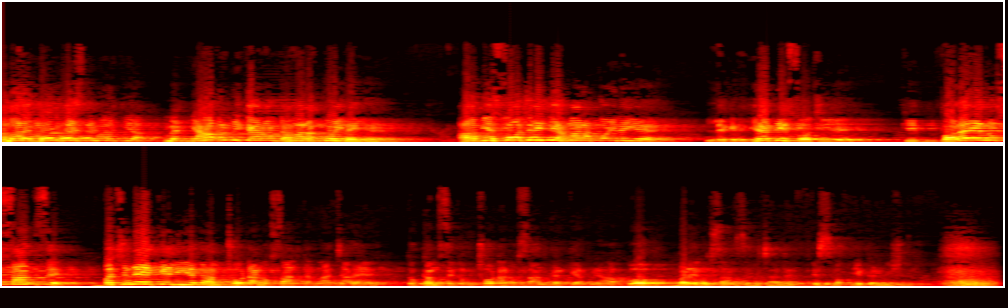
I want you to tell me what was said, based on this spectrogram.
हमारे वोट का इस्तेमाल किया। मैं यहाँ पर भी कह रहा हूँ कि हमारा कोई नहीं है। आप ये सोच लीजिए, हमारा कोई नहीं है। लेकिन ये भी सोचिए कि बड़े नुकसान से बचने के लिए अगर हम छोटा नुकसान करना चाहें तो कम से कम छोटा नुकसान करके अपने आप को बड़े नुकसान से बचा लें। इस वक्त ये कंडीशन है।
